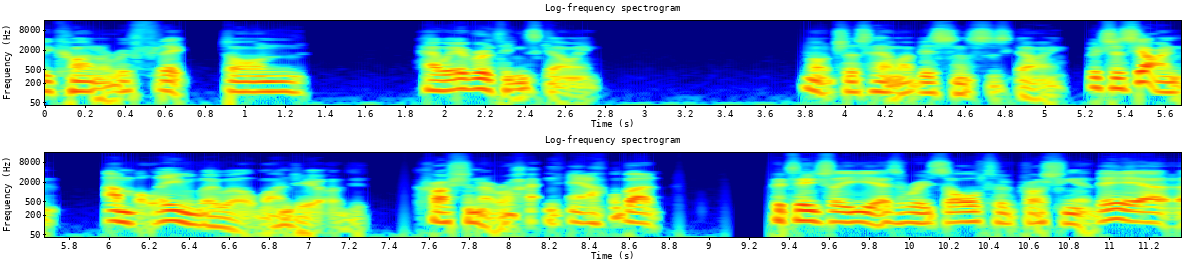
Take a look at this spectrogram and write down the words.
to kind of reflect on how everything's going, not just how my business is going, which is going unbelievably well, mind you. I'm crushing it right now, but potentially as a result of crushing it there,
